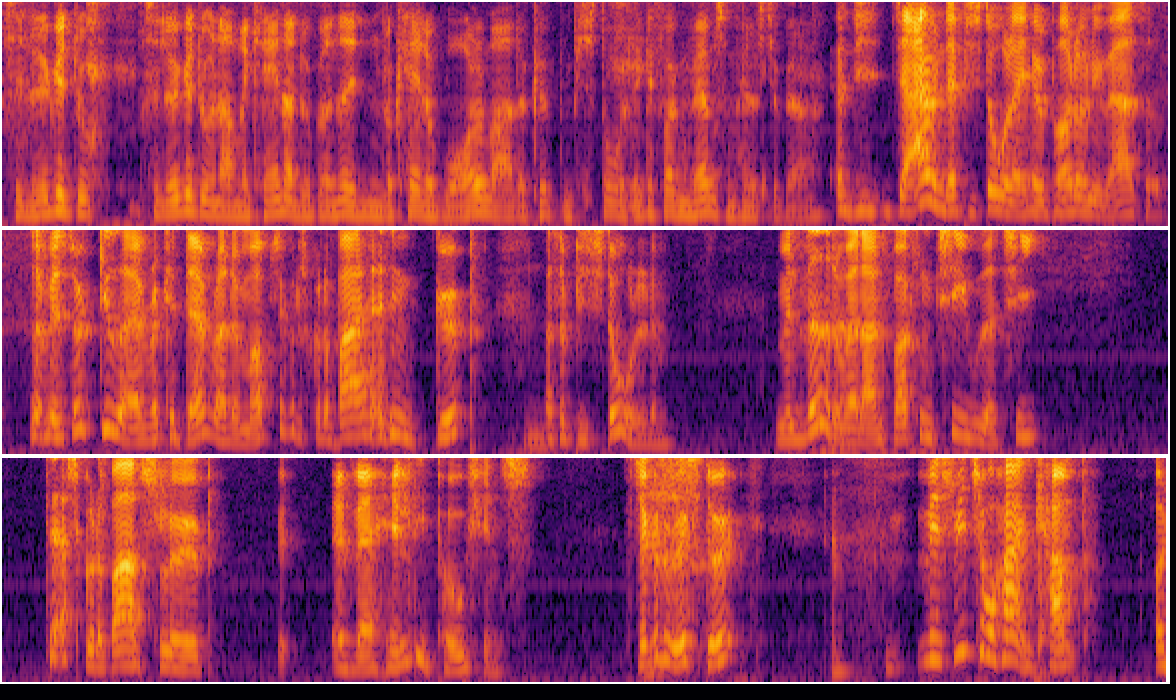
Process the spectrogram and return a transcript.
Tillykke, du, tillykke, du er en amerikaner, du er gået ned i den lokale Walmart og købt en pistol. Det kan fucking hvem som helst jo gøre. og de, der er jo endda pistoler i Harry Potter-universet. Så hvis du ikke gider Abracadabra dem op, så kan du sgu da bare have en gøb, mm. og så pistole dem. Men ved du, hvad der er en fucking 10 ud af 10? Det er sgu da bare sløbe øh, at være heldig potions. Så kan du ikke dø. Hvis vi to har en kamp, og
